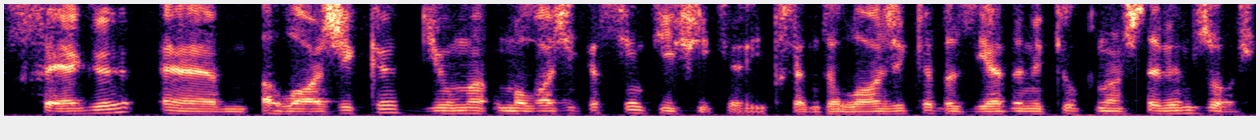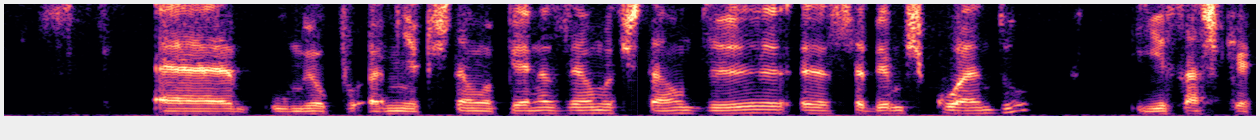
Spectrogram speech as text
segue um, a lógica de uma, uma lógica científica e, portanto, a lógica baseada naquilo que nós sabemos hoje. Uh, o meu, a minha questão apenas é uma questão de uh, sabermos quando, e isso acho que é,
